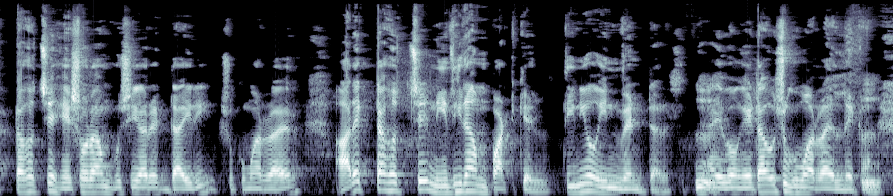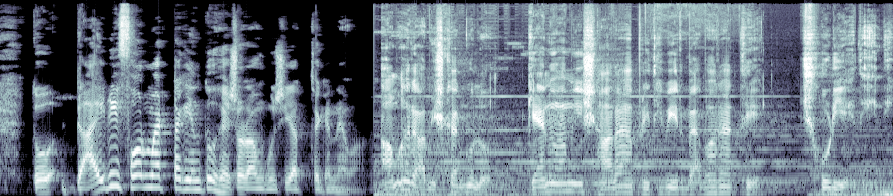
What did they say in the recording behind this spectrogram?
একটা হচ্ছে হেসরাম হুঁশিয়ারের ডায়েরি সুকুমার রায়ের আরেকটা হচ্ছে নিধিরাম পাটকেল তিনিও ইনভেন্টার এবং এটাও সুকুমার রায়ের লেখা। তো ডায়েরি ফরম্যাটটা কিন্তু হেসরাম হুঁশিয়ার থেকে নেওয়া। আমার আবিষ্কারগুলো কেন আমি সারা পৃথিবীর ব্যবহারার্থে ছড়িয়ে দিইনি?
